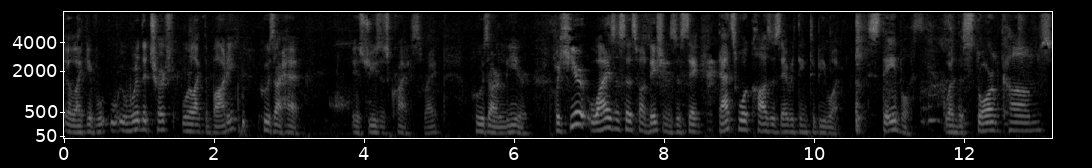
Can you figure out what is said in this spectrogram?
Uh, Like if we're the church, we're like the body. Who's our head? Is Jesus Christ, right? Who's our leader? But here, why is it says foundation? Is to say that's what causes everything to be what stable. When the storm comes,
